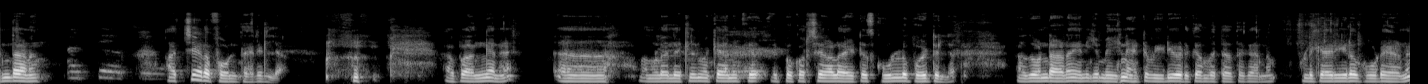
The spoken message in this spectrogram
എന്താണ്? അച്ചയുടെ ഫോൺ തരില്ല. അപ്പോൾ അങ്ങനെ നമ്മൾ ലിറ്റിൽ മെക്കാനിക്ക് ഇപ്പോൾ കുറച്ച് കാലമായിട്ട് സ്കൂളിൽ പോയിട്ടില്ല. അതുകൊണ്ടാണ് എനിക്ക് മെയിനായിട്ട് വീഡിയോ എടുക്കാൻ പറ്റാത്തത് കാരണം പുള്ളിക്കാരിയുടെ കൂടെയാണ്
